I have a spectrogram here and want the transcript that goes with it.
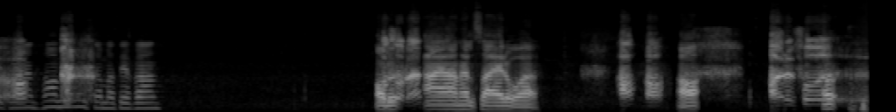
du Stefan? Ha med midsommar Stefan. Vad sa du? Nej, han hälsar hej då här. Ja, ja. Ja, Ja, du får Ja. eh,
